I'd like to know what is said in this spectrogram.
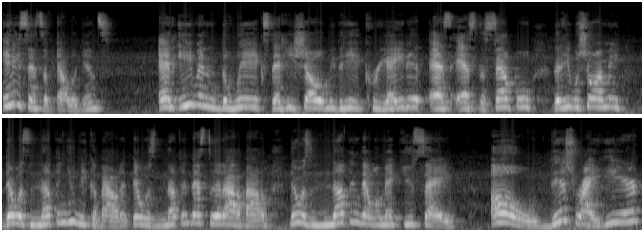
any sense of elegance. And even the wigs that he showed me that he had created as, as the sample that he was showing me, there was nothing unique about it. There was nothing that stood out about him. There was nothing that will make you say, oh, this right here,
